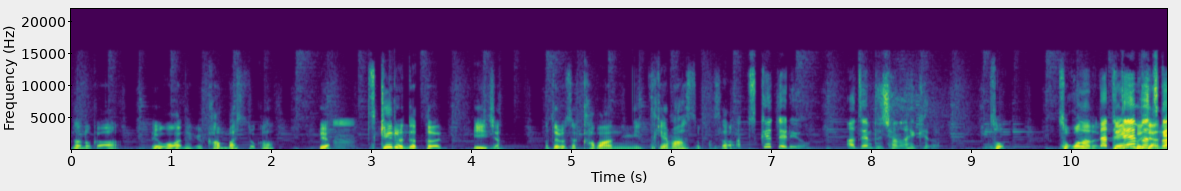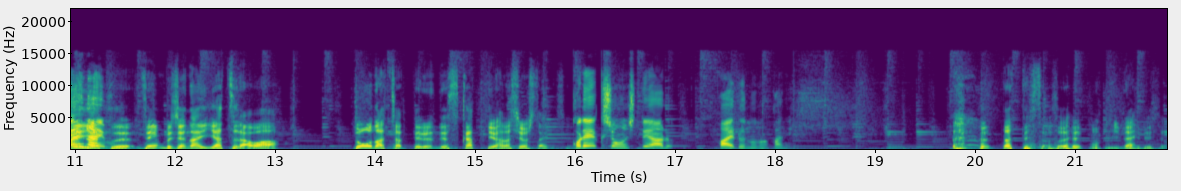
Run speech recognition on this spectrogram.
なのかよくわかんないけど缶バッジとか？うん。つけるんだったらいいじゃん例えばさカバンにつけますとかさ。あつけてるよ。あ全部じゃないけど。そこなのよ。全部じゃないやつ。全部じゃないやつらはどうなっちゃってるんですかっていう話をしたいんですよ、コレクションしてある。ファイルの中に。だってさそれもう見ないでしょ。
